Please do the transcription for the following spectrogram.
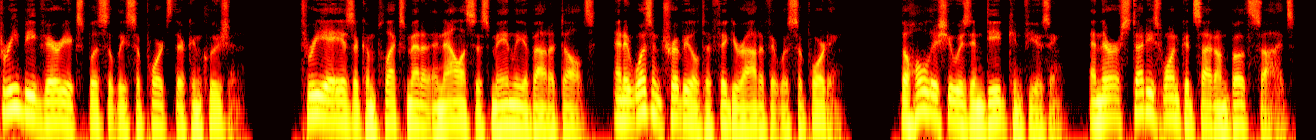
3b very explicitly supports their conclusion. 3a is a complex meta analysis mainly about adults, and it wasn't trivial to figure out if it was supporting. The whole issue is indeed confusing, and there are studies one could cite on both sides,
